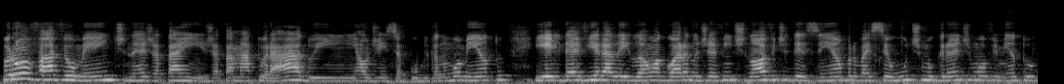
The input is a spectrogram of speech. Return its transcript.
Provavelmente, né, já está já tá maturado em audiência pública no momento, e ele deve ir a leilão agora no dia 29 de dezembro. Vai ser o último grande movimento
